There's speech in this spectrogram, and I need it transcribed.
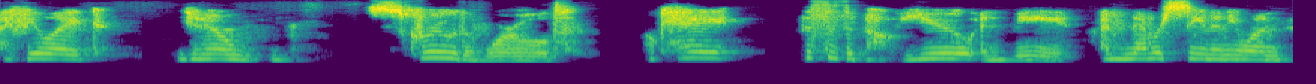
I feel like, you know, screw the world. Okay? This is about you and me. I've never seen anyone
